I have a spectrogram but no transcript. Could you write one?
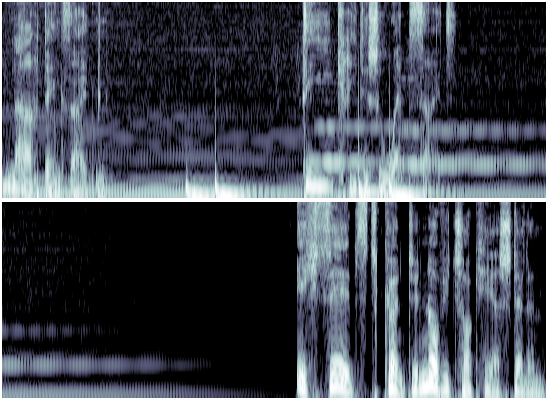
Nachdenkseiten. Die kritische Website. Ich selbst könnte Novichok herstellen.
